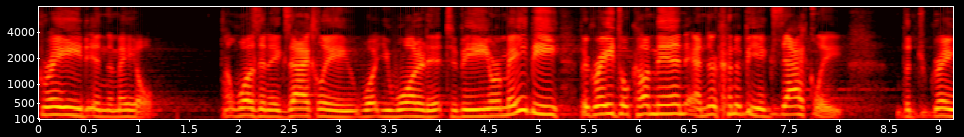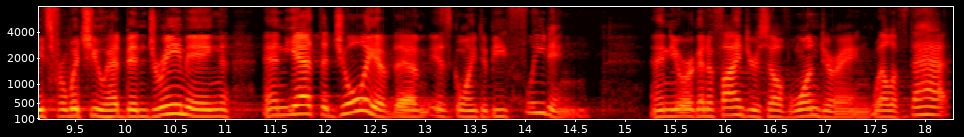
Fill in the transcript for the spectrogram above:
grade in the mail. It wasn't exactly what you wanted it to be. Or maybe the grades will come in and they're going to be exactly the grades for which you had been dreaming, and yet the joy of them is going to be fleeting. And you are going to find yourself wondering, well, if that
